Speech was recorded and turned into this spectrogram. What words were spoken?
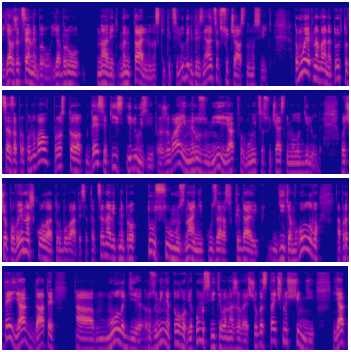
Я вже це не беру. Я беру навіть ментально, наскільки ці люди відрізняються в сучасному світі. Тому, як на мене, той, хто це запропонував, просто десь якісь ілюзії проживає і не розуміє, як формуються сучасні молоді люди. От що повинна школа турбуватися, так це навіть не про ту суму знань, яку зараз вкидають дітям в голову, а про те, як дати молоді розуміння того, в якому світі вона живе, що безпечно, що ні, як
